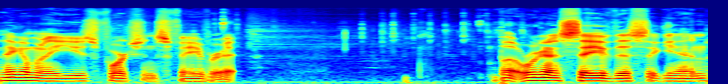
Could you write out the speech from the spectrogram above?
I think I'm going to use Fortune's Favorite. But we're going to save this again.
